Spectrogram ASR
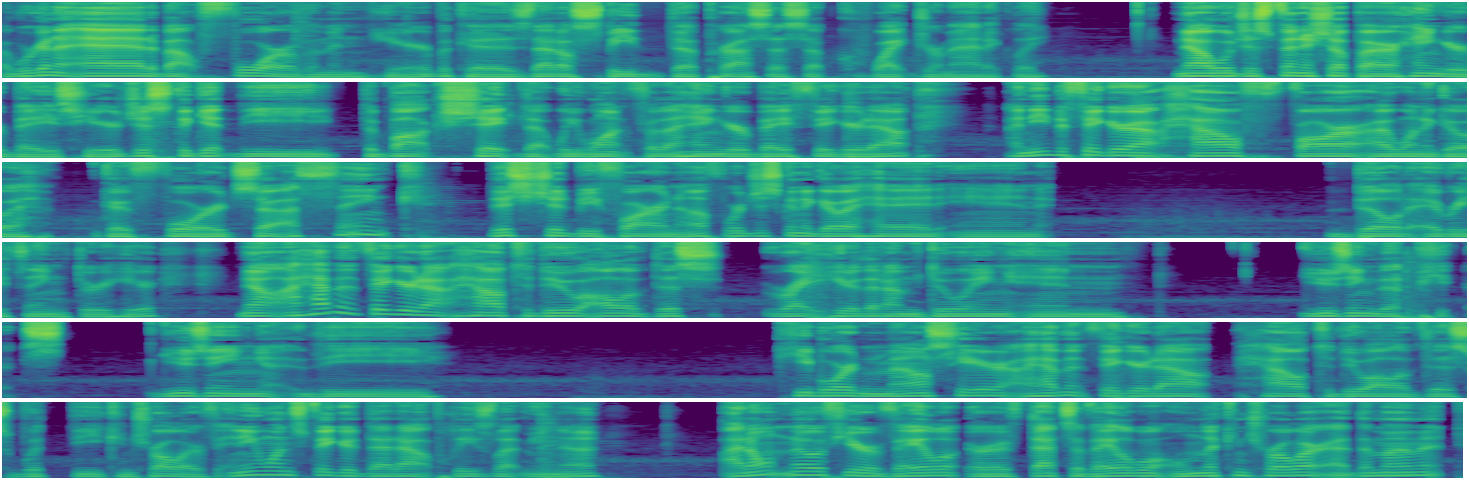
Uh, we're going to add about four of them in here because that'll speed the process up quite dramatically. Now we'll just finish up our hangar bays here just to get the, the box shape that we want for the hangar bay figured out. I need to figure out how far I want to go, eh, go forward. So I think this should be far enough. We're just going to go ahead and build everything through here. Now, I haven't figured out how to do all of this right here that I'm doing in using the using the keyboard and mouse here. I haven't figured out how to do all of this with the controller. If anyone's figured that out, please let me know. I don't know if you're available or if that's available on the controller at the moment,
